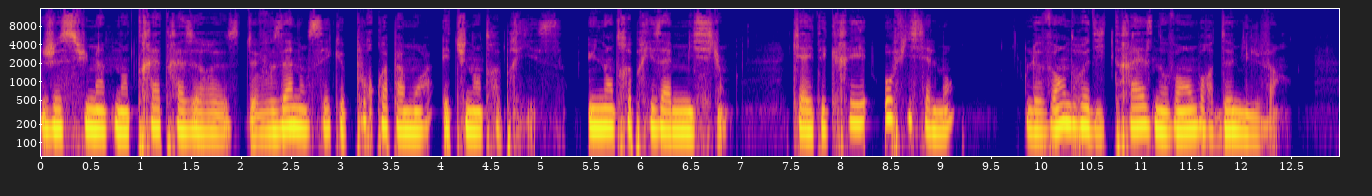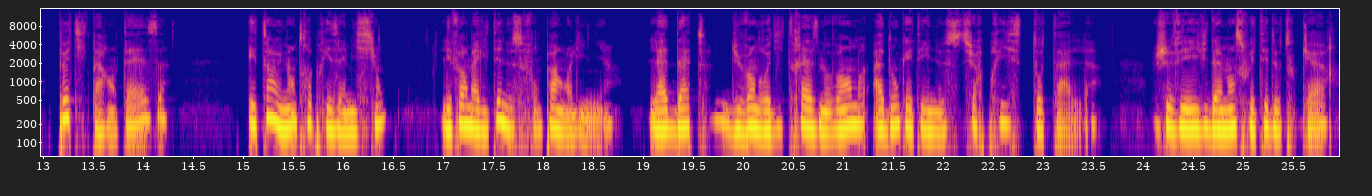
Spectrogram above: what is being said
je suis maintenant très très heureuse de vous annoncer que Pourquoi pas moi est une entreprise, une entreprise à mission, qui a été créée officiellement le vendredi 13 novembre 2020. Petite parenthèse, étant une entreprise à mission, les formalités ne se font pas en ligne. La date du vendredi 13 novembre a donc été une surprise totale. Je vais évidemment souhaiter de tout cœur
